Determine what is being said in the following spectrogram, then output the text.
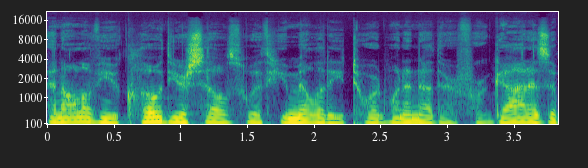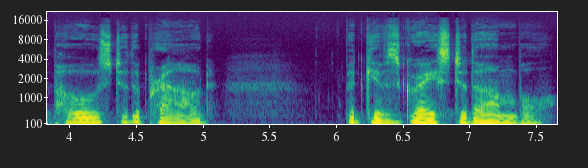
and all of you clothe yourselves with humility toward one another, for God is opposed to the proud but gives grace to the humble.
